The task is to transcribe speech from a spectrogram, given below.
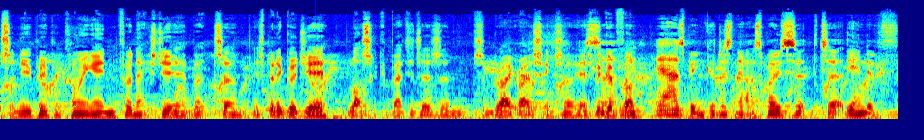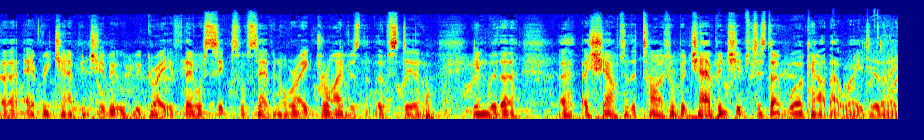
some new people coming in for next year. But uh, it's been a good year, lots of competitors and some great racing. So yeah, it's been good fun. It has been good, isn't it? I suppose at, at the end of uh, every championship, it would be great if there were six or seven or eight drivers that they were still in with a, a, a shout of the title. But championships just don't work out that way, do they?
